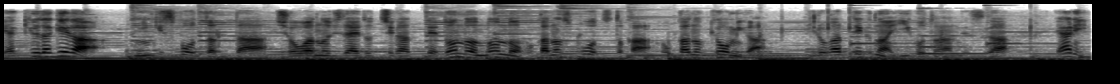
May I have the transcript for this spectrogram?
野球だけが人気スポーツだった昭和の時代と違ってどんどんどんどん他のスポーツとか他の興味が広がっていくのはいいことなんですがやはり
